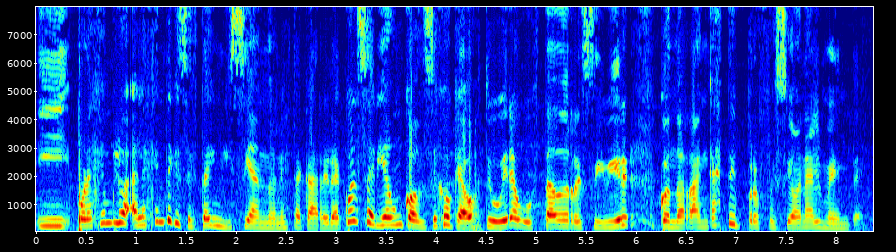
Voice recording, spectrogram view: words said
Y, por ejemplo, a la gente que se está iniciando en esta carrera, ¿cuál sería un consejo que a vos te hubiera gustado recibir cuando arrancaste profesionalmente?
